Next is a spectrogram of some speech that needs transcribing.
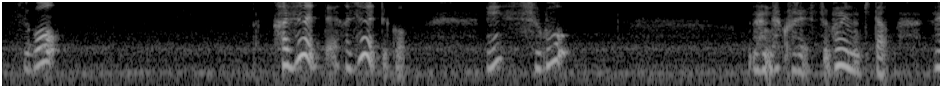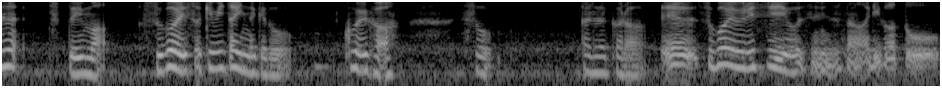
すごっ。初めて？初めてか。えすごっ。なんだこれ。すごいの来た。ね。ちょっと今すごい叫びたいんだけど声が。そう。あれだから。えー、すごい嬉しいよ清水さん。ありがと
